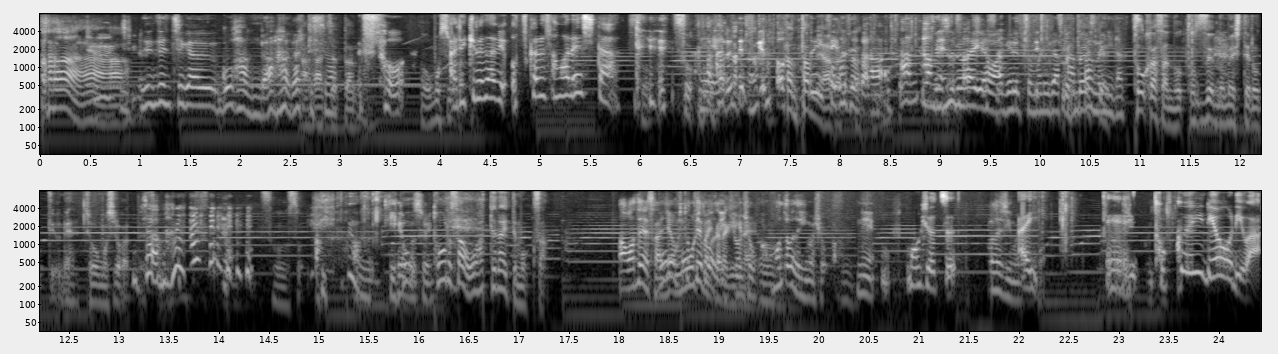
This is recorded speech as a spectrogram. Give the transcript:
ああ、全然違うご飯が上が上がってしまったそう。あれキラダービーお疲れ様でした。そう。そう。やるんですけど担々麺上がったた担々麺水のワイヤーを上げるつもりがに対して。担々麺になっちゃトーカーさんの突然の飯テロっていうね。超面白かった。ですそうそう。ああトールさん終わってないってモックさん。あ、待ってないですか？じゃあもう一話もう一テーマ題いきましょうか。もう一きましょうか。ね、もう一つ、私行きましょうか。えー得意料理は？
